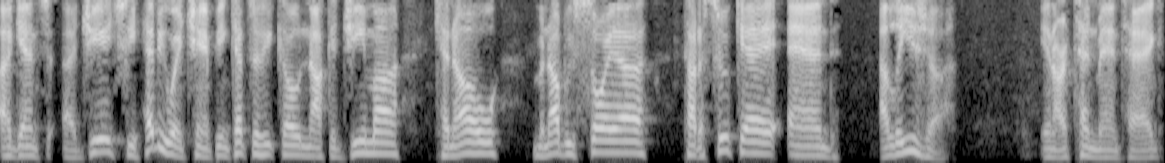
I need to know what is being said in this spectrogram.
against uh, GHC heavyweight champion Katsuhiko Nakajima, Kenoh, Manabu Soya, Tadasuke, and Elijah in our 10 man tag.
